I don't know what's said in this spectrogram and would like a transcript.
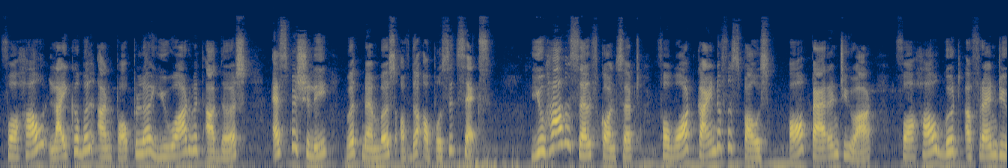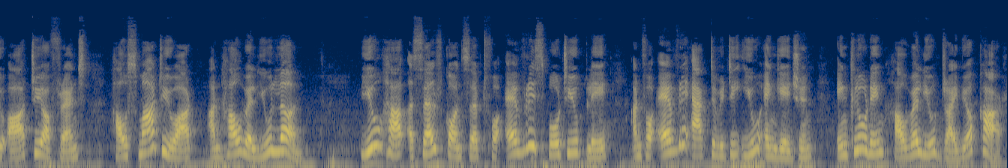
for how likable and popular you are with others, especially with members of the opposite sex. You have a self concept for what kind of a spouse or parent you are, for how good a friend you are to your friends, how smart you are, and how well you learn. You have a self concept for every sport you play and for every activity you engage in, including how well you drive your car.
